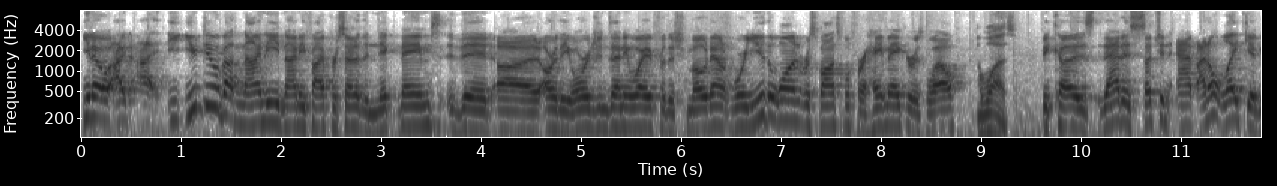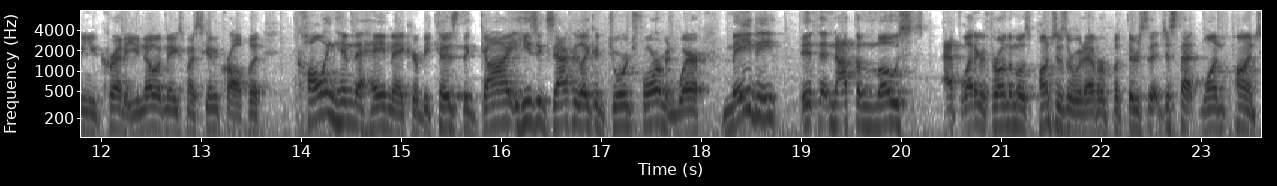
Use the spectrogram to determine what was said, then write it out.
You know, I, I, you do about 90, 95% of the nicknames that uh, are the origins anyway for the Schmoedown. Were you the one responsible for Haymaker as well? I was. Because that is such an app. I don't like giving you credit. You know, it makes my skin crawl, but calling him the Haymaker because the guy, he's exactly like a George Foreman, where maybe it, not the most athletic or throwing the most punches or whatever, but there's just that one punch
